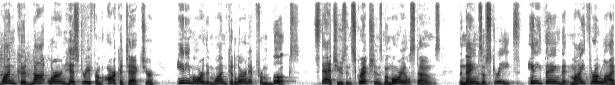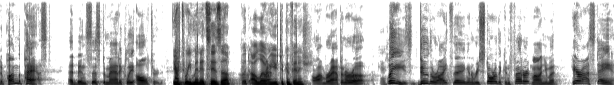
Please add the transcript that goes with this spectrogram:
one could not learn history from architecture any more than one could learn it from books, statues, inscriptions, memorial stones, the names of streets, anything that might throw light upon the past had been systematically altered. Your three minutes is up, but I'll allow you to finish. Oh, I'm wrapping her up. Please do the right thing and restore the Confederate monument. Here I stand.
